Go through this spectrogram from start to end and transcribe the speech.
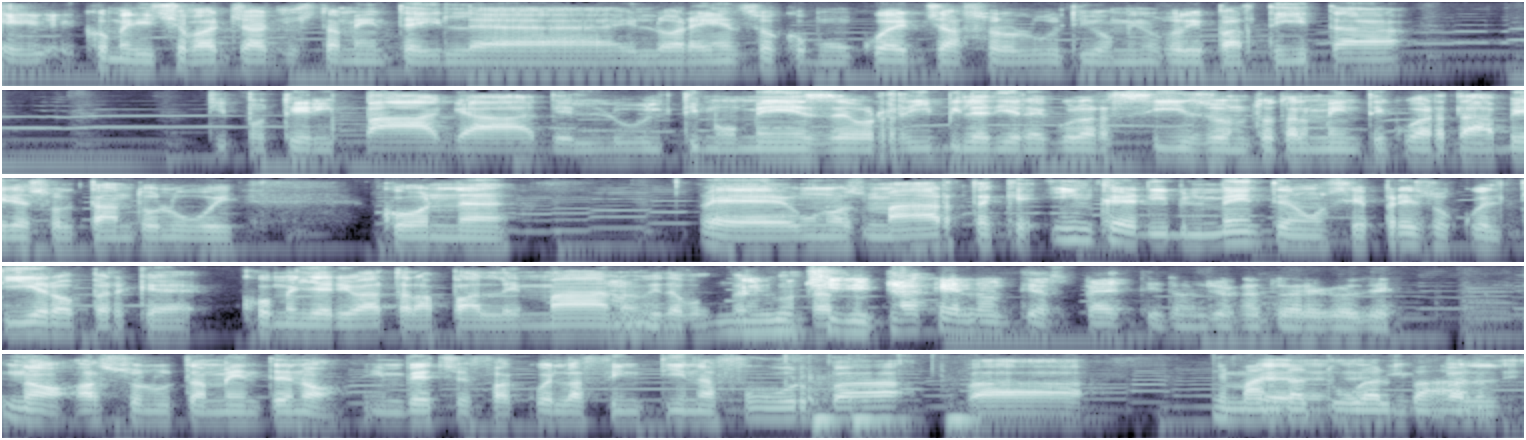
e come diceva già giustamente il, il Lorenzo, comunque già solo l'ultimo minuto di partita tipo ti ripaga dell'ultimo mese orribile di regular season, totalmente inguardabile soltanto lui, con eh, uno smart che incredibilmente non si è preso quel tiro perché come gli è arrivata la palla in mano, vi davo Una lucidità che non ti aspetti da un giocatore così. No, assolutamente no. Invece fa quella fintina furba, fa, Ne manda eh, due al bar. palle-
